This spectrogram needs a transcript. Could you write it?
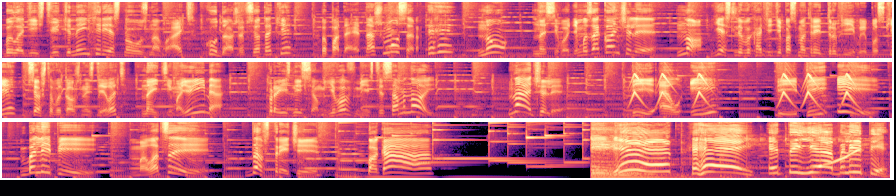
было действительно интересно узнавать, куда же все-таки попадает наш мусор. Ну, на сегодня мы закончили. Но, если вы хотите посмотреть другие выпуски, все, что вы должны сделать, найти мое имя. Произнесем его вместе со мной. Начали! B-L-E, P-P-E. Блипи! Молодцы! До встречи! Пока! Привет! Эй, это я, Блиппи!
